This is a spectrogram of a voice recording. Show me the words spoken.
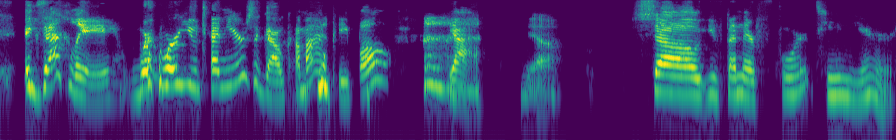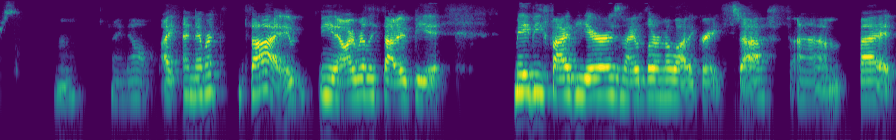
exactly. Where were you ten years ago? Come on, people. Yeah. Yeah. So you've been there 14 years. Mm, I know. I, I never thought, it, you know, I really thought it would be maybe five years and I would learn a lot of great stuff. Um, but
